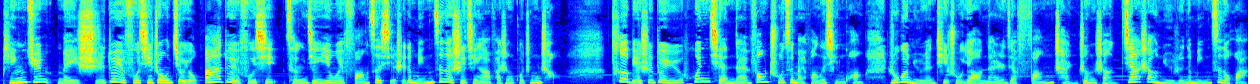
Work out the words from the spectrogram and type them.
平均每十对夫妻中就有八对夫妻曾经因为房子写谁的名字的事情啊发生过争吵。特别是对于婚前男方出资买房的情况，如果女人提出要男人在房产证上加上女人的名字的话，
